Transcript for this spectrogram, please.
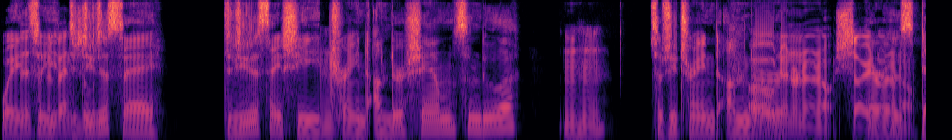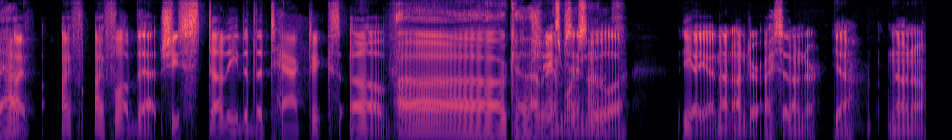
Wait, so you, did you just say? Did you just say she Mhm. trained under Cham Syndulla? Mm-hmm. So she trained under. Oh no no no no! Sorry, no no no. Hera's dad? I, I, I flubbed that. She studied the tactics of Oh, okay, that Cham makes more Syndulla. Yeah, yeah, not under. I said under. Yeah, no, no.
